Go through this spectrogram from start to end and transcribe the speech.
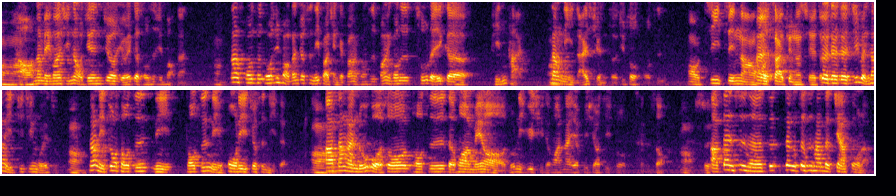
哦，好，那没关系，那我今天就有一个投资型保单，嗯，那投资投资型保单就是你把钱给保险公司，保险公司出了一个平台，让你来选择去做投资。哦，基金啊，或债券那些的。对对对，基本上以基金为主。哦，那你做投资，你投资你获利就是你的。哦，啊，当然如果说投资的话没有如你预期的话，那也必须要自己做承受。哦，是啊，但是呢，这这个这是它的架构了。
